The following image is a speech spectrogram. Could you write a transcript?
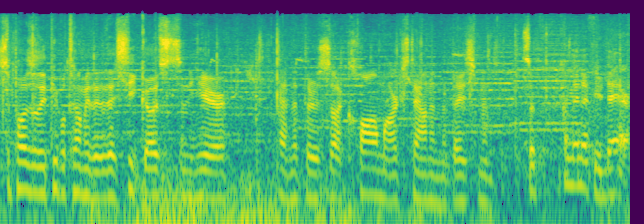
Supposedly, people tell me that they see ghosts in here and that there's uh, claw marks down in the basement. So come in if you dare.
